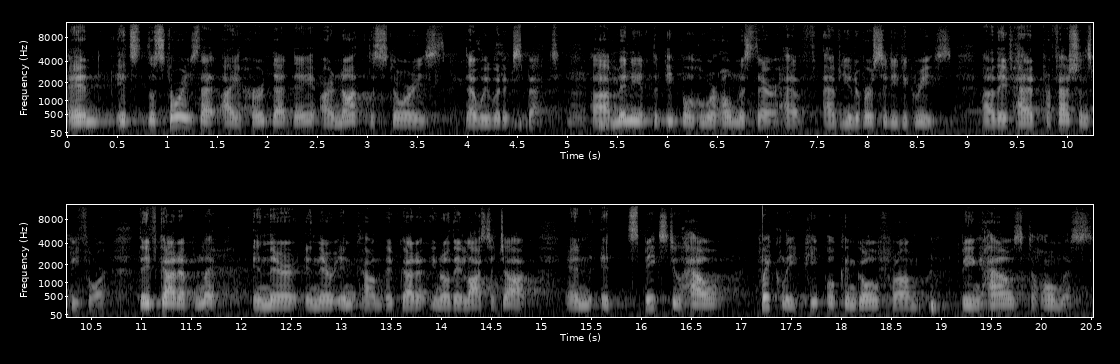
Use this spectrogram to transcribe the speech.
And it's the stories that I heard that day are not the stories that we would expect. Uh, many of the people who are homeless there have, have university degrees. Uh, they've had professions before. They've got a blip in their in their income. They've got a, you know they lost a job, and it speaks to how quickly people can go from being housed to homeless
